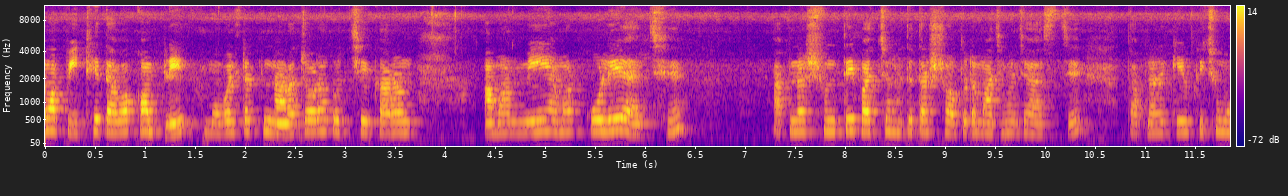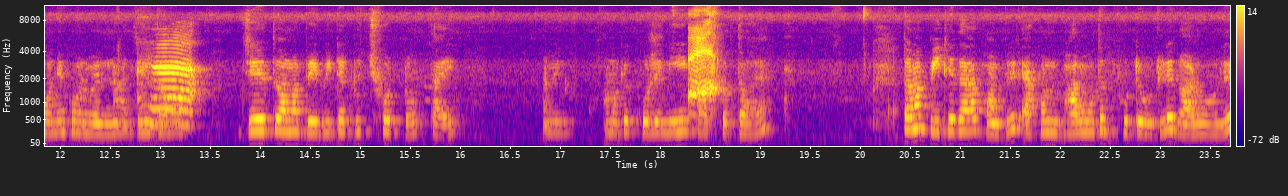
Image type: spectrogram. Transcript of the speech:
আমার পিঠে দেওয়া কমপ্লিট মোবাইলটা একটু নাড়াচড়া করছে কারণ আমার মেয়ে আমার কোলে আছে। আপনার শুনতেই পাচ্ছেন, হয়তো তার শব্দটা মাঝে মাঝে আসছে। তো আপনারা কেউ কিছু মনে করবেন না, যেহেতু আমার যেহেতু আমার বেবিটা একটু ছোট, তাই আমি আমাকে কোলে নিয়েই কাজ করতে হয়। তো আমার পিঠে দেওয়া কমপ্লিট এখন ভালো মতন ফুটে উঠলে, গাঢ় হলে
